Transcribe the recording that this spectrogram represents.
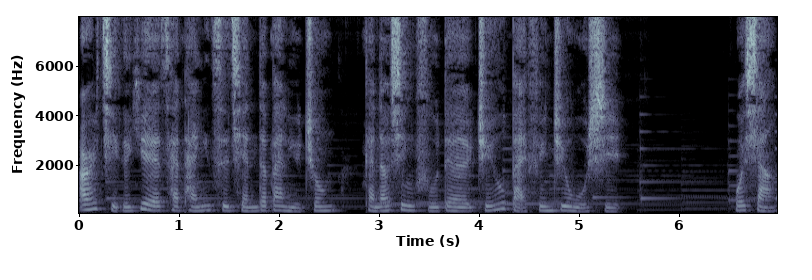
而几个月才谈一次钱的伴侣中，感到幸福的只有百分之五十。我想。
